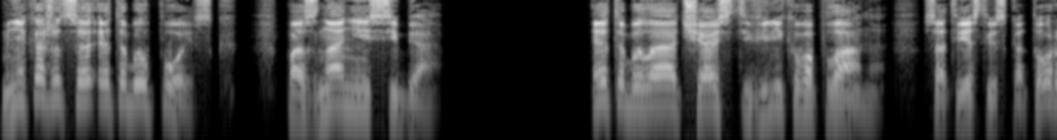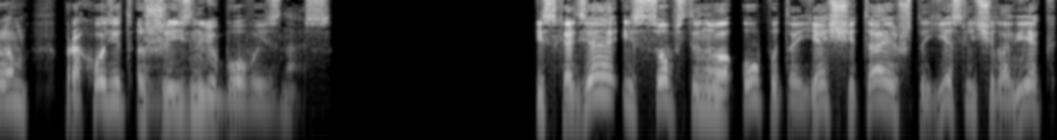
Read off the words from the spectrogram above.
Мне кажется, это был поиск, познание себя, это была часть великого плана, в соответствии с которым проходит жизнь любого из нас. Исходя из собственного опыта, я считаю, что если человек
